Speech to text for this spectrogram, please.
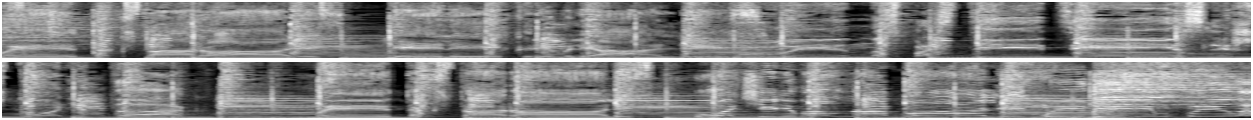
Мы так старались, пели и кривлялись очень волновались Мы верим, было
